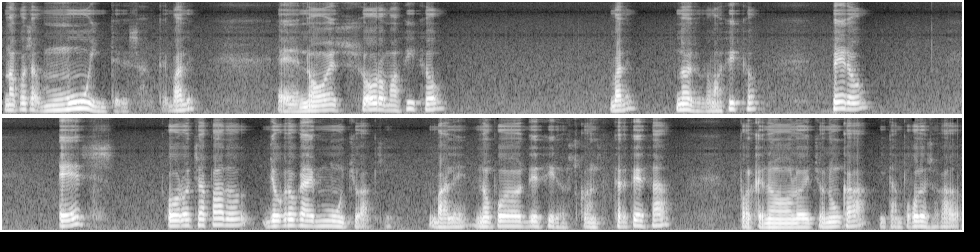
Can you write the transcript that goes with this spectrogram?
una cosa muy interesante, ¿vale? Eh, no es oro macizo, ¿vale? No es oro macizo, pero es oro chapado, yo creo que hay mucho aquí, ¿vale? No puedo deciros con certeza, porque no lo he hecho nunca y tampoco lo he sacado.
